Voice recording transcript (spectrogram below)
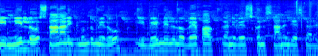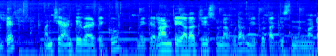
ఈ నీళ్ళు స్నానానికి ముందు మీరు ఈ వేడి నీళ్ళలో వేపాకు కానీ వేసుకొని స్నానం చేసినారంటే మంచి యాంటీబయాటిక్ మీకు ఎలాంటి అలర్జీస్ ఉన్నా కూడా మీకు తగ్గిస్తుంది అనమాట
